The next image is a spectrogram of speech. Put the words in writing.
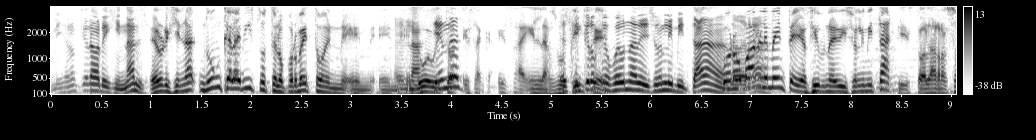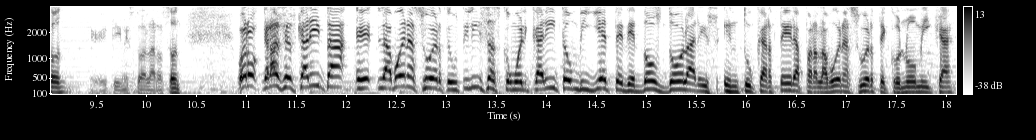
Me dijeron que era original. El original, nunca la he visto, te lo prometo, en, en, en, ¿En en las Louis Vuitton, tiendas? esa- esa- en las Es que boutiques, creo eh. que fue una edición limitada. Probablemente haya sido una edición limitada, tienes toda la razón. eh, tienes toda la razón. Bueno, gracias, Carita. Eh, la buena suerte. Utilizas como el Carita un billete de dos dólares en tu cartera para la buena suerte económica.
